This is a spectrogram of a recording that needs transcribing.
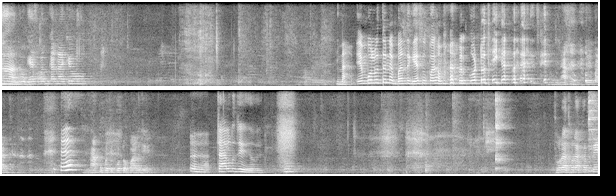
હા જો ગેસ બંધ કરી નાખ્યો. ના એમ બોલું તો ને બંધ ગેસ ઉપર અમારો કોટો તૈયાર થાય છે. નાખું પછી કોટો પાડજે ચાલુ છે હવે. થોડા થોડા કરતે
